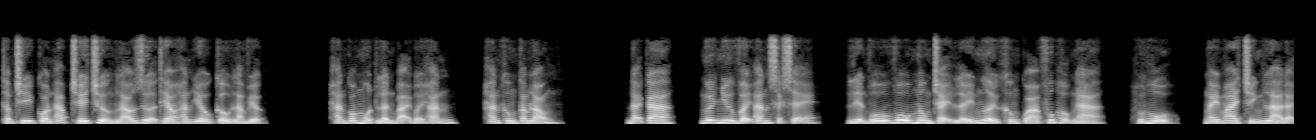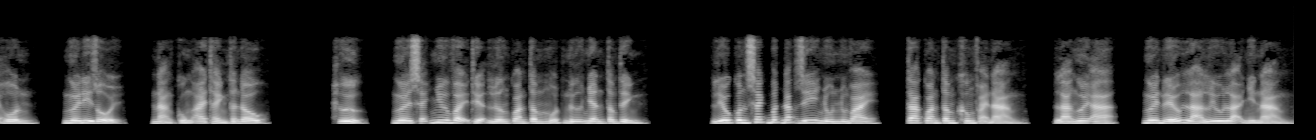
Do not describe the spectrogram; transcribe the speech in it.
Thậm chí còn áp chế trưởng lão dựa theo hắn yêu cầu làm việc. Hắn có một lần bại bởi hắn, hắn không cam lòng. Đại ca, ngươi như vậy ăn sạch sẽ, liền vô vô mông chạy lấy người không quá phúc hậu Nga, huống hồ, ngày mai chính là đại hôn, ngươi đi rồi, nàng cùng ai thành thân đâu. Hừ, ngươi sẽ như vậy thiện lương quan tâm một nữ nhân tâm tình. Liêu quân sách bất đắc dĩ nhún nhún vai, ta quan tâm không phải nàng, là ngươi à, ngươi nếu là lưu lại nhìn nàng,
